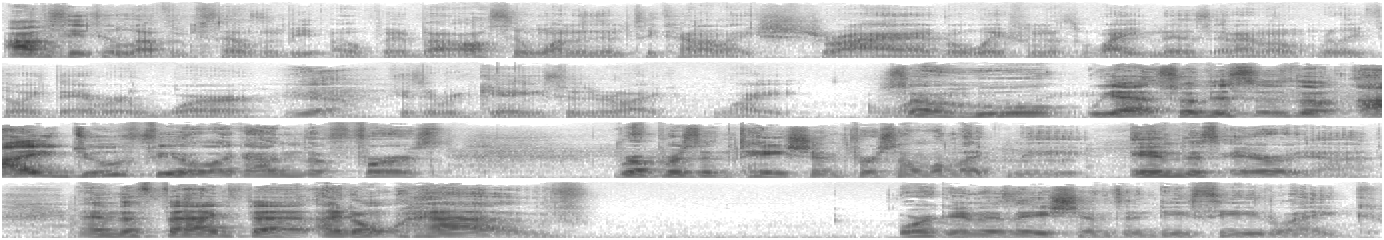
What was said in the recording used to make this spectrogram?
obviously, to love themselves and be open, but I also wanted them to kind of like strive away from this whiteness. And I don't really feel like they ever were. Yeah. Because they were gay, so they were like white. So who? Yeah. So this is the. I do feel like I'm the first representation for someone like me in this area, and the fact that I don't have organizations in DC like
